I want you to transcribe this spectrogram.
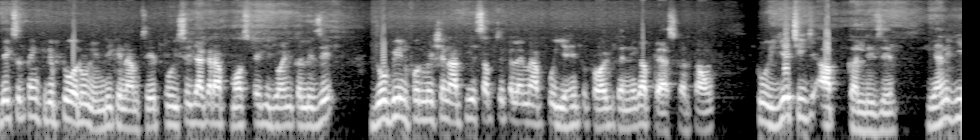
देख सकते हैं क्रिप्टो अरुण हिंदी के नाम से तो इसे जाकर आप मस्ट है ज्वाइन कर लीजिए। जो भी इन्फॉर्मेशन आती है, सबसे पहले मैं आपको यहीं पर प्रोवाइड करने का प्रयास करता हूँ। तो ये चीज़ आप कर लीजिए। यानी कि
